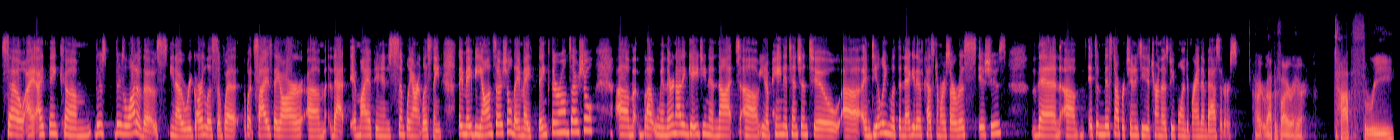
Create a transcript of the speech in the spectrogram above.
So I, I think um, there's there's a lot of those, you know, regardless of what what size they are, um, that in my opinion simply aren't listening. They may be on social, they may think they're on social, um, but when they're not engaging and not, uh, you know, paying attention to uh, and dealing with the negative customer service issues, then um, it's a missed opportunity to turn those people into brand ambassadors. All right, rapid fire right here. Top three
